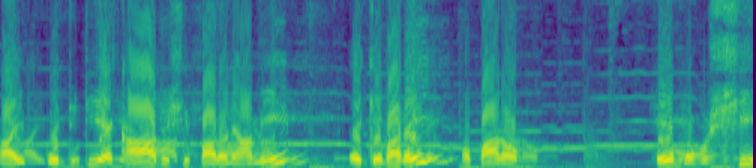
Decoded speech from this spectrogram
তাই প্রতিটি একাদশী পালনে আমি একেবারেই অপারক হে মহর্ষি,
